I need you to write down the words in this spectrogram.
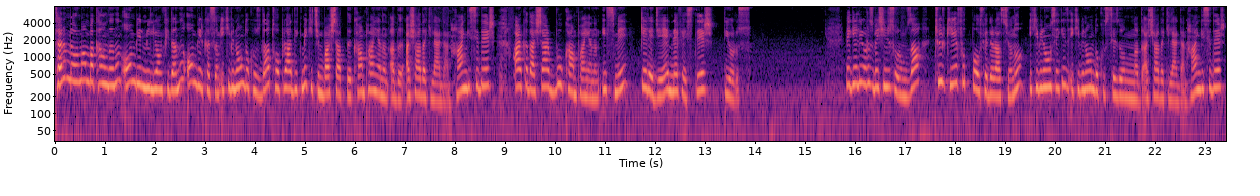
Tarım ve Orman Bakanlığı'nın 11 milyon fidanı 11 Kasım 2019'da toprağa dikmek için başlattığı kampanyanın adı aşağıdakilerden hangisidir? Arkadaşlar bu kampanyanın ismi Geleceğe Nefestir diyoruz. Ve geliyoruz 5. sorumuza. Türkiye Futbol Federasyonu 2018-2019 sezonunun adı aşağıdakilerden hangisidir?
